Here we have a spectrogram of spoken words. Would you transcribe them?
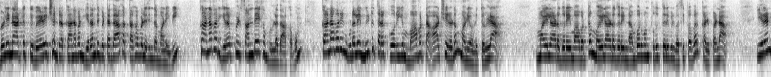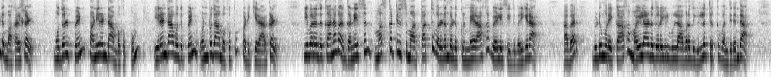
வெளிநாட்டுக்கு வேலை சென்ற கணவன் இறந்து விட்டதாக தகவல் அறிந்த மனைவி கணவர் இறப்பில் சந்தேகம் உள்ளதாகவும் கணவரின் உடலை மீட்டு தரக் கோரியும் மாவட்ட ஆட்சியரிடம் மொழியளித்துள்ளார் மயிலாடுதுறை மாவட்டம் மயிலாடுதுறை நம்பர் ஒன் புதுத்தெருவில் வசிப்பவர் கல்பனா. இரண்டு மகள்கள். முதல் பெண் பனிரெண்டாம் வகுப்பும் இரண்டாவது பெண் ஒன்பதாம் வகுப்பும் படிக்கிறார்கள். இவரது கணவர் கணேசன் மஸ்கட்டில் சுமார் பத்து வருடங்களுக்கு மேலாக வேலை செய்து வருகிறார். அவர் விடுமுறைக்காக மயிலாடுதுறையில் உள்ள அவரது இல்லத்திற்கு வந்திருந்தார்.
